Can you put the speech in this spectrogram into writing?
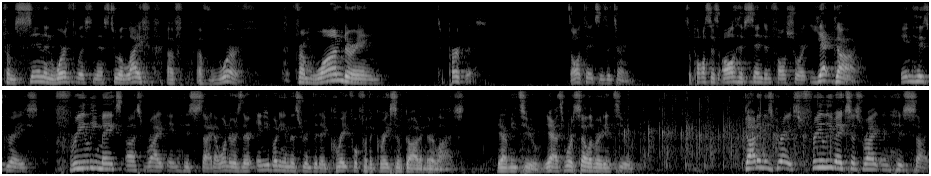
from sin and worthlessness to a life of, of worth. From wandering to purpose. That's all it takes is a turn. So Paul says, All have sinned and fall short, yet God, in his grace, freely makes us right in his sight. I wonder, is there anybody in this room today grateful for the grace of God in their lives? Yeah, me too. Yeah, it's worth celebrating too. God, in his grace, freely makes us right in his sight.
